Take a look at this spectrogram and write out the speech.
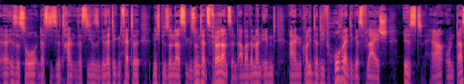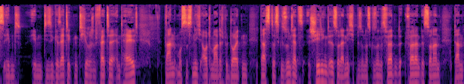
äh, ist es so, dass diese, dass diese gesättigten Fette nicht besonders gesundheitsfördernd sind. Aber wenn man eben ein qualitativ hochwertiges Fleisch isst, ja, und das eben eben diese gesättigten tierischen Fette enthält, dann muss es nicht automatisch bedeuten, dass das gesundheitsschädigend ist oder nicht besonders gesundheitsfördernd ist, sondern dann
